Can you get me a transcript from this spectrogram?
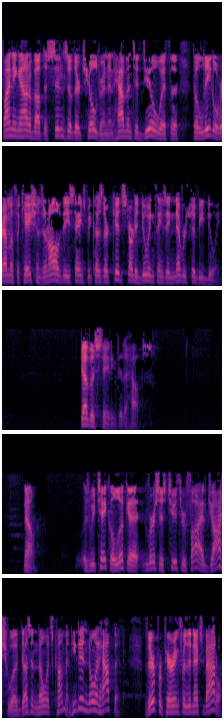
finding out about the sins of their children and having to deal with the, the legal ramifications and all of these things because their kids started doing things they never should be doing. Devastating to the house. Now, as we take a look at verses 2 through 5, Joshua doesn't know what's coming. He didn't know it happened. They're preparing for the next battle.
